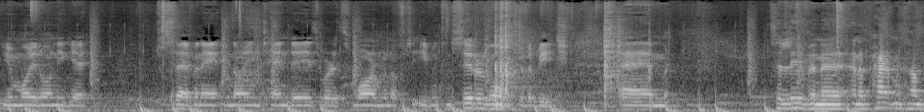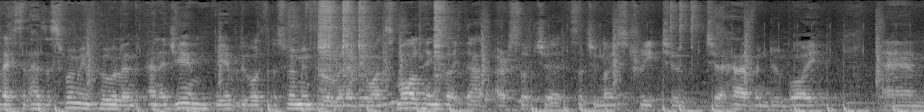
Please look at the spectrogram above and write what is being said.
you might only get seven, eight, nine, ten days where it's warm enough to even consider going to the beach. Um, to live in a, an apartment complex that has a swimming pool and, and a gym, be able to go to the swimming pool whenever you want. Small things like that are such a such a nice treat to, to have in Dubai. Um,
